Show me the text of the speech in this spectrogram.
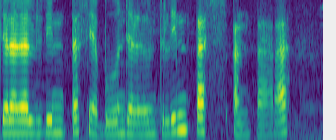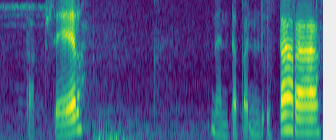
jalan lalu lintas ya bun. Jalan lalu lintas antara Tapsel dan Tapanuli Utara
